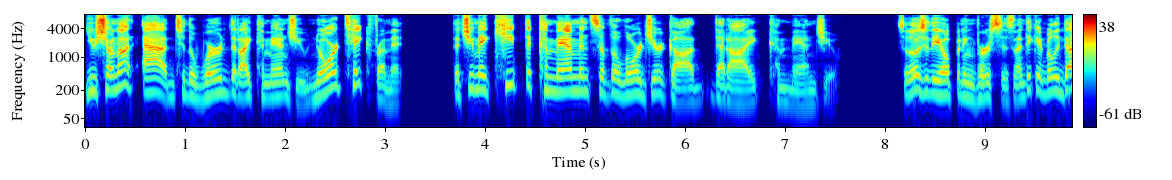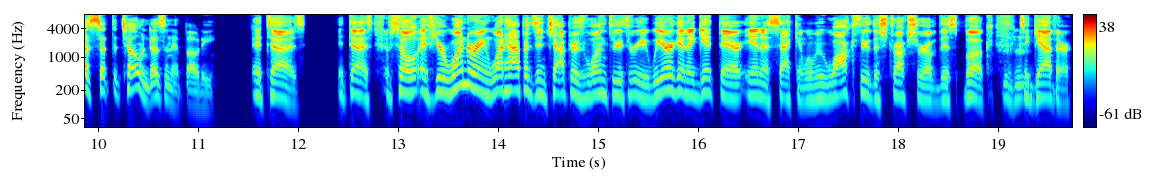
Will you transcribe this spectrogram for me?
You shall not add to the word that I command you, nor take from it, that you may keep the commandments of the Lord your God that I command you. So those are the opening verses. And I think it really does set the tone, doesn't it, Bodie? It does. It does. So if you're wondering what happens in chapters one through three, we are going to get there in a second when we walk through the structure of this book mm-hmm. together.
